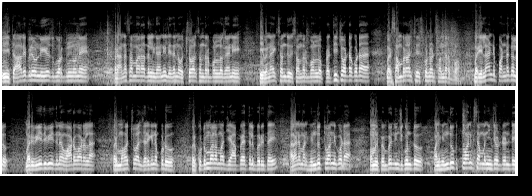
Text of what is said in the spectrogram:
ఈ తాడేపల్లి నియోజకవర్గంలోనే మరి అన్న సమారాధనలు కానీ లేదంటే ఉత్సవాల సందర్భంలో కానీ ఈ వినాయక చందు సందర్భంలో ప్రతి చోట కూడా మరి సంబరాలు చేసుకున్న సందర్భం. మరి ఇలాంటి పండగలు మరి వీధి వీధిన వాడవాడల మరి మహోత్సవాలు జరిగినప్పుడు మరి కుటుంబాల మధ్య ఆప్యాయతలు పెరుగుతాయి. అలానే మన హిందుత్వాన్ని కూడా మమ్మల్ని పెంపొందించుకుంటూ మన హిందుత్వానికి సంబంధించినటువంటి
